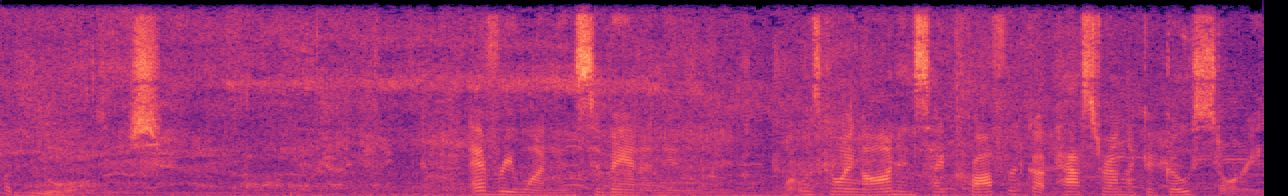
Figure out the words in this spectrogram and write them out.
How do you know all this? Everyone in Savannah knew. What was going on inside Crawford got passed around like a ghost story.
